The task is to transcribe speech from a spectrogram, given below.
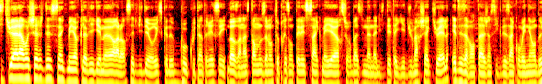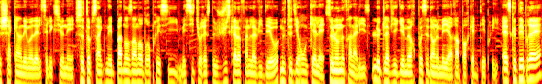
Si tu es à la recherche des 5 meilleurs claviers gamers, alors cette vidéo risque de beaucoup t'intéresser. Dans un instant, nous allons te présenter les 5 meilleurs sur base d'une analyse détaillée du marché actuel et des avantages ainsi que des inconvénients de chacun des modèles sélectionnés. Ce top 5 n'est pas dans un ordre précis, mais si tu restes jusqu'à la fin de la vidéo, nous te dirons quel est, selon notre analyse, le clavier gamer possédant le meilleur rapport qualité-prix. Est-ce que t'es prêt?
